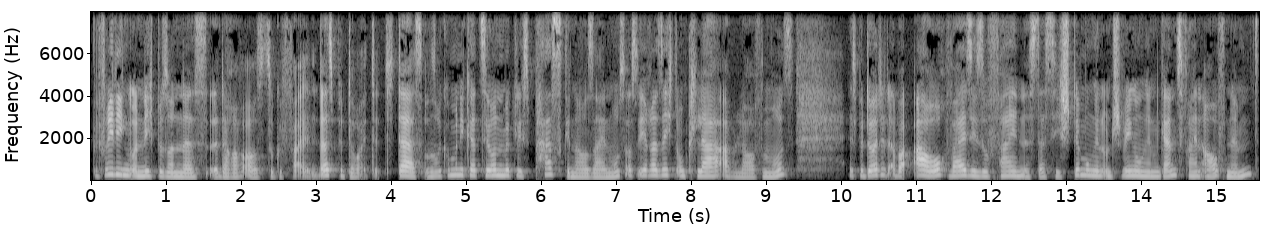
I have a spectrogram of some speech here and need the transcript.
befriedigen und nicht besonders äh, darauf auszugefallen. Das bedeutet, dass unsere Kommunikation möglichst passgenau sein muss aus ihrer Sicht und klar ablaufen muss. Es bedeutet aber auch, weil sie so fein ist, dass sie Stimmungen und Schwingungen ganz fein aufnimmt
